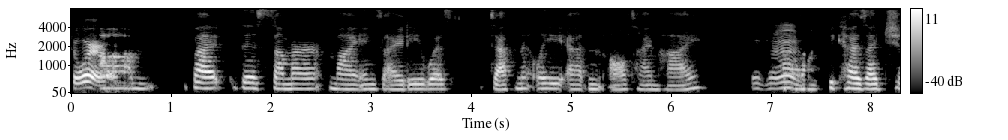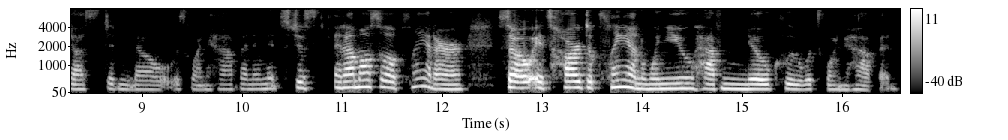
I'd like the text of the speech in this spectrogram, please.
Sure. Um, but this summer, my anxiety was definitely at an all time high. Mm-hmm. Um, because I just didn't know what was going to happen. And it's just, and I'm also a planner. So it's hard to plan when you have no clue what's going to happen.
